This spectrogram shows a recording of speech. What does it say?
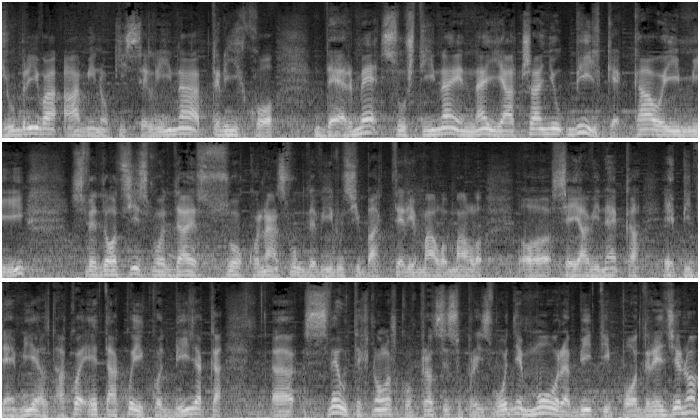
đubriva, aminokiselina, trihoderme, suština je na jačanju biljke, kao i mi, svedoci smo da su oko nas svugde virusi, bakterije, malo, malo o, se javi neka epidemija, tako? E, tako i kod biljaka sve u tehnološkom procesu proizvodnje mora biti podređeno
